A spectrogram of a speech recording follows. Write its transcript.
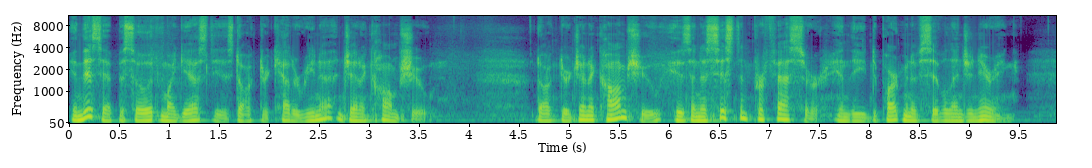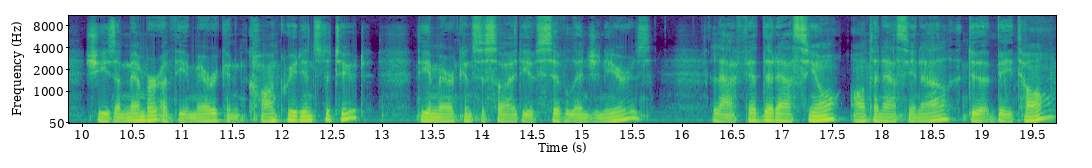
In this episode, my guest is Dr. Katerina Genikomsou. Dr. Genikomsou is an assistant professor in the Department of Civil Engineering. She is a member of the American Concrete Institute, the American Society of Civil Engineers, La Fédération Internationale de Béton,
